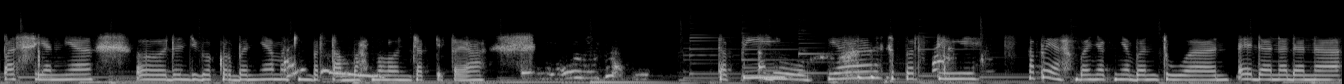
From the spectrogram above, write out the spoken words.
pasiennya uh, dan juga korbannya makin bertambah melonjak gitu ya. Tapi Aduh. ya seperti apa ya banyaknya bantuan eh dana-dana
